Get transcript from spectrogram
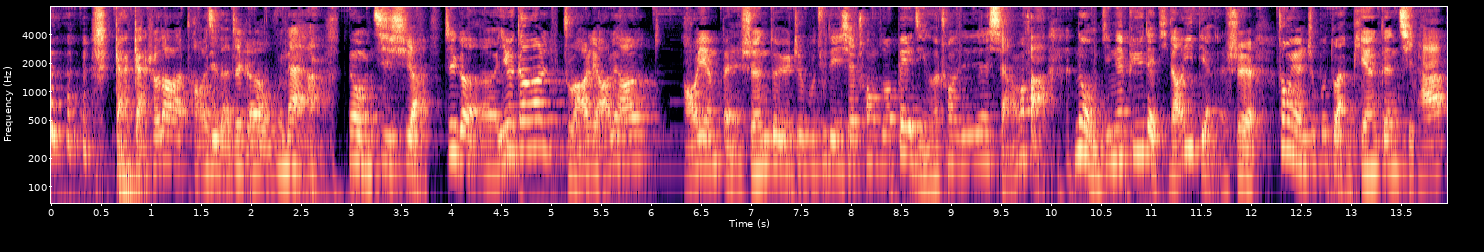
感感受到了桃姐的这个无奈啊。那我们继续啊，这个呃，因为刚刚主要聊聊。导演本身对于这部剧的一些创作背景和创作的一些想法，那我们今天必须得提到一点的是，《状元》这部短片跟其他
